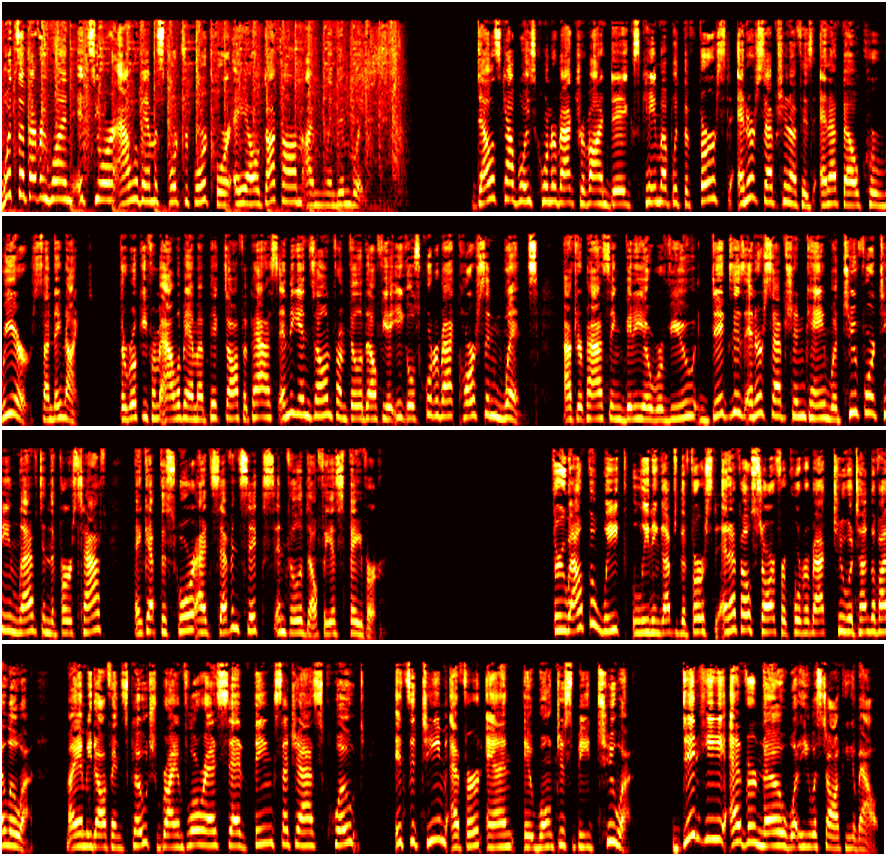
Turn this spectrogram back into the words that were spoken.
What's up, everyone? It's your Alabama Sports Report for AL.com. I'm Lyndon Blake. Dallas Cowboys cornerback Trevon Diggs came up with the first interception of his NFL career Sunday night. The rookie from Alabama picked off a pass in the end zone from Philadelphia Eagles quarterback Carson Wentz. After passing video review, Diggs' interception came with 2.14 left in the first half and kept the score at 7 6 in Philadelphia's favor. Throughout the week leading up to the first NFL start for quarterback Tua Tagovailoa, Miami Dolphins coach Brian Flores said things such as, quote, it's a team effort and it won't just be Tua. Did he ever know what he was talking about?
